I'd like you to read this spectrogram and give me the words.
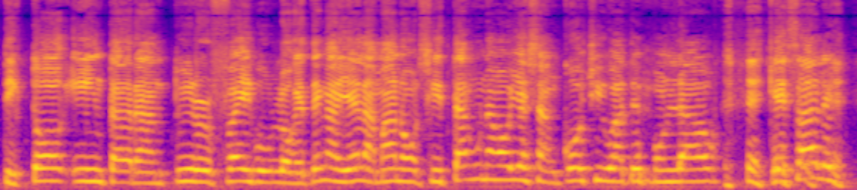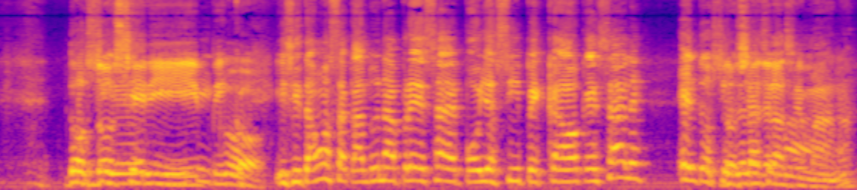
TikTok, Instagram, Twitter, Facebook, lo que tengan ahí en la mano. Si está en una olla de sancocho y bate por un lado, ¿qué sale? Dosier y pico. Y si estamos sacando una presa de pollo así, pescado, ¿qué sale? El dosier, de la, de la semana.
